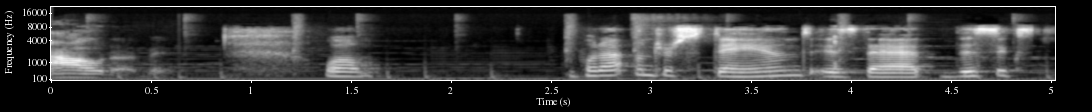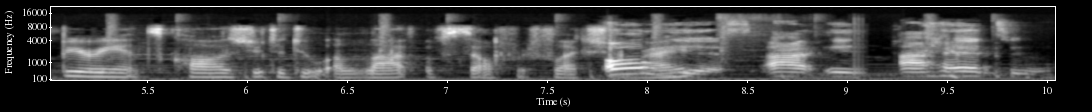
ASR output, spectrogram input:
out of it? Well, what I understand is that this experience caused you to do a lot of self-reflection. Oh right? yes, I it, I had to,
